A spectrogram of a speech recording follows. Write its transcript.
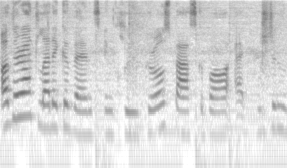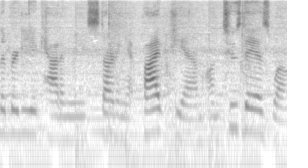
Other athletic events include girls basketball at Christian Liberty Academy starting at 5 p.m. on Tuesday as well.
